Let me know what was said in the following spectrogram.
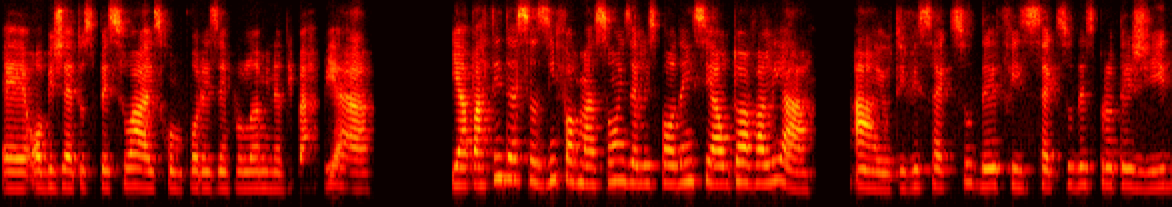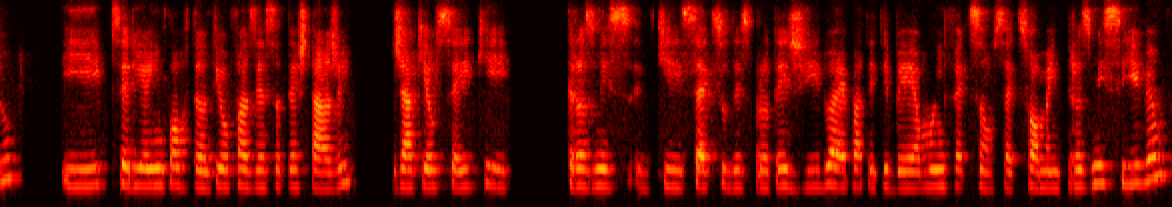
é, objetos pessoais, como por exemplo lâmina de barbear, e a partir dessas informações, eles podem se autoavaliar. Ah, eu tive sexo, de, fiz sexo desprotegido e seria importante eu fazer essa testagem, já que eu sei que, que sexo desprotegido, a hepatite B é uma infecção sexualmente transmissível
